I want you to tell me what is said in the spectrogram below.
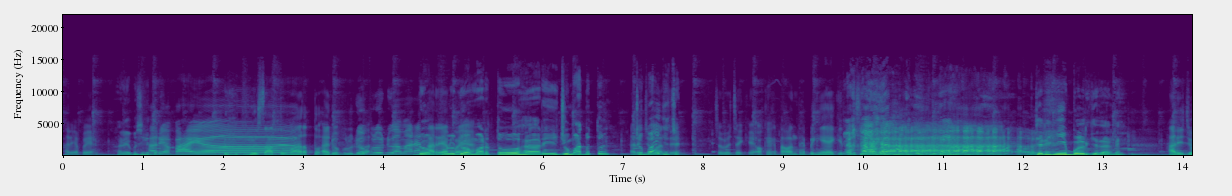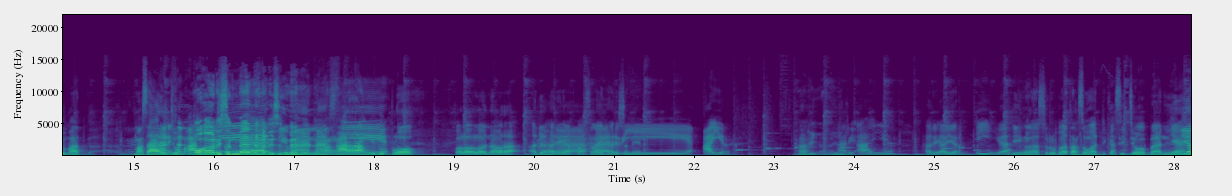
Hari apa ya? Hari apa sih kita? Hari apa ayo? 21 Maret tuh eh 22. 22 Maret. 22 Hari apa ya? Maret tuh hari Jumat betul. Hari Coba Jumat aja ya? cek. Coba cek ya. Oke, ketahuan tapping ya kita di sini. Jadi ngibul kita nih. hari Jumat. Masa hari, Hari Jumat? Oh, hari Senin, Iya, hari Senin. Emang sih? ngarang hidup lo. Kalau lo Naura, ada hari Ada apa selain hari hari Senin? Air. Hah? Hari air. Hari air. Hari air. Iya. Ih nggak seru banget langsung nggak dikasih jawabannya. Iya.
